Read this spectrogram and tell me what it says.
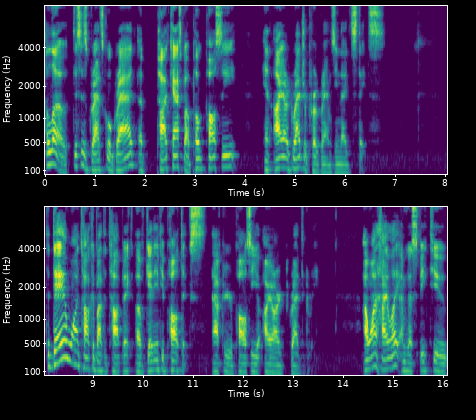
Hello, this is Grad School Grad, a podcast about public policy and IR graduate programs in the United States. Today I want to talk about the topic of getting into politics after your policy IR grad degree. I want to highlight I'm going to speak to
